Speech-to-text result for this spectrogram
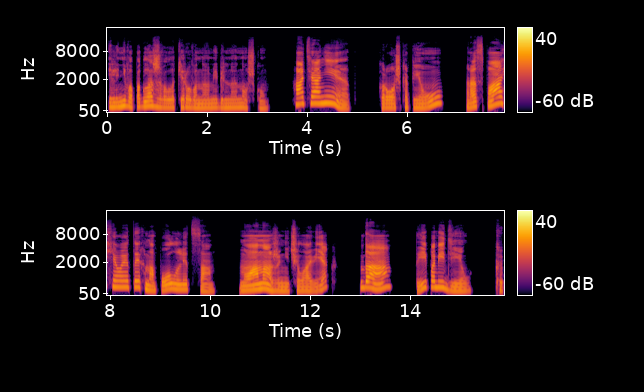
и лениво поглаживал лакированную мебельную ножку. «Хотя нет, крошка Пиу распахивает их на пол лица. Но она же не человек. Да, ты победил. К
